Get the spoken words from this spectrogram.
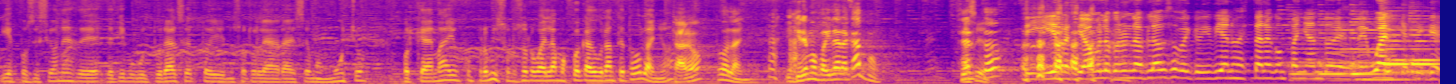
y exposiciones de, de tipo cultural, ¿cierto? Y nosotros les agradecemos mucho, porque además hay un compromiso. Nosotros bailamos cueca durante todo el año. ¿eh? Claro. Todo el año. Y queremos bailar acá, pues. ¿Cierto? Sí, recibámoslo con un aplauso porque hoy día nos están acompañando desde igual, que así que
